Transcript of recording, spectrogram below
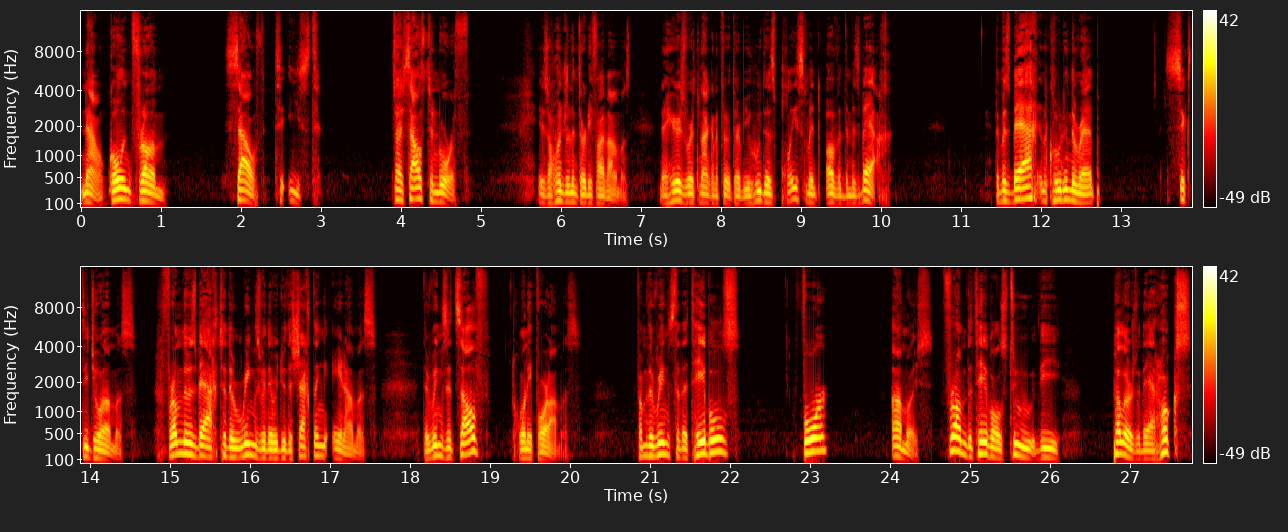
Now, going from south to east, sorry, south to north, is 135 amas. Now, here's where it's not going to fit with Rav Yehuda's placement of the Mizbeach. The Mizbeach, including the ramp, 62 amas. From the Mizbeach to the rings where they would do the shechting, 8 amas. The rings itself, 24 amas. From the rings to the tables, 4 amos. From the tables to the pillars where they had hooks,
